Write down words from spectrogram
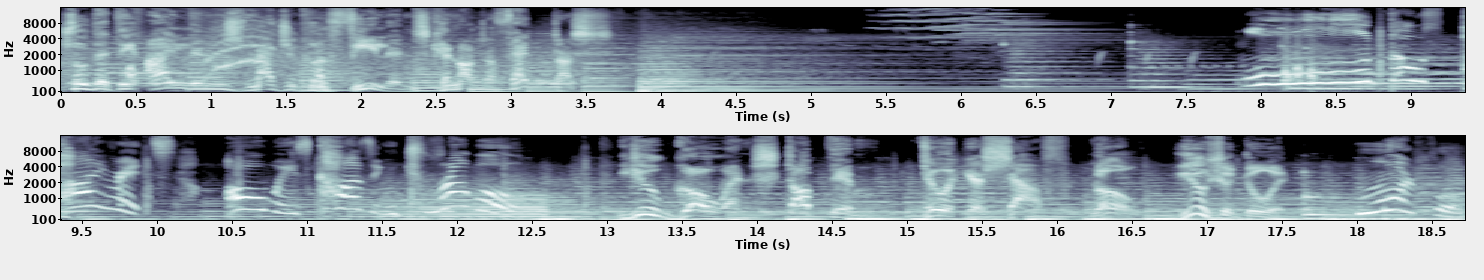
so that the island's magical feelings cannot affect us. Ooh, those pirates! Always causing trouble! You go and stop them. Do it yourself. No, you should do it. Morphle,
